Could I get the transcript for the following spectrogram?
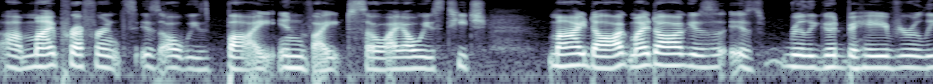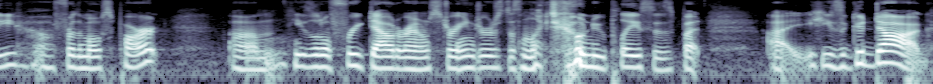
Uh, my preference is always by invite, so I always teach my dog. My dog is is really good behaviorally uh, for the most part. Um, he's a little freaked out around strangers, doesn't like to go new places, but uh, he's a good dog,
